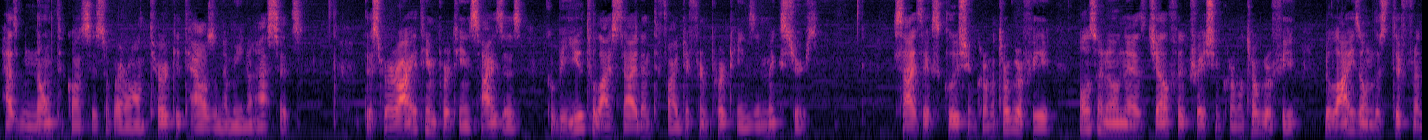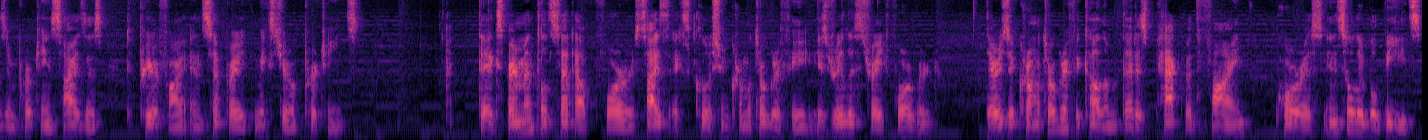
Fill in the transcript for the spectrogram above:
has been known to consist of around 30,000 amino acids. This variety in protein sizes could be utilized to identify different proteins in mixtures. Size exclusion chromatography, also known as gel filtration chromatography, relies on this difference in protein sizes to purify and separate mixture of proteins. The experimental setup for size exclusion chromatography is really straightforward. There is a chromatography column that is packed with fine, porous, insoluble beads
